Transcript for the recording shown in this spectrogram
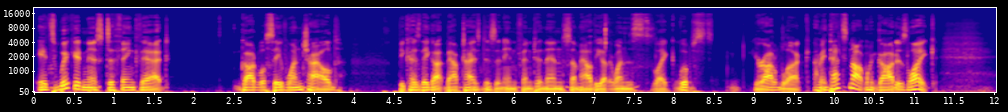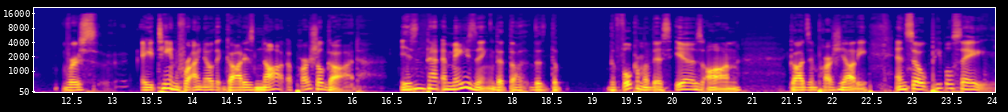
It's wickedness to think that God will save one child because they got baptized as an infant and then somehow the other one's like, whoops, you're out of luck. I mean, that's not what God is like. Verse 18 For I know that God is not a partial God. Isn't that amazing that the, the, the, the fulcrum of this is on God's impartiality. And so people say,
